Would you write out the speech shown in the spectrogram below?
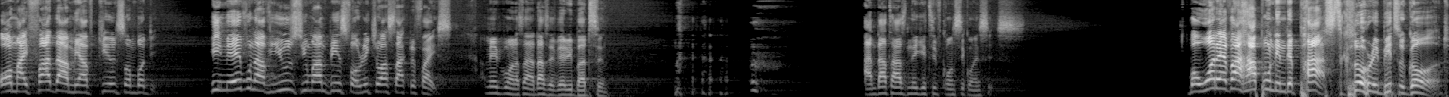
Or my father may have killed somebody. He may even have used human beings for ritual sacrifice. I mean, people understand that that's a very bad sin. and that has negative consequences. But whatever happened in the past, glory be to God.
